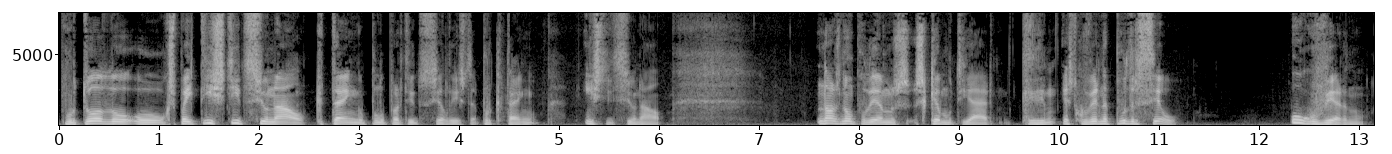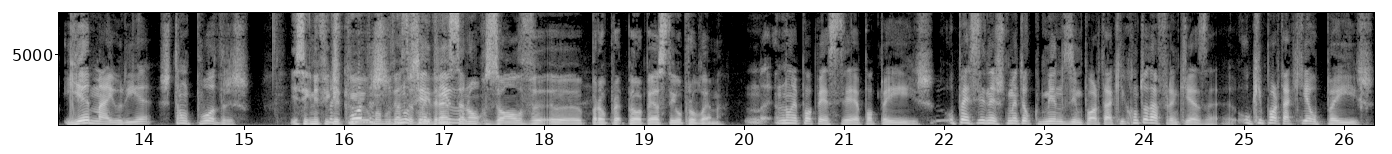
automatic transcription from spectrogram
por todo o respeito institucional que tenho pelo Partido Socialista, porque tenho, institucional, nós não podemos escamotear que este governo apodreceu. O governo e a maioria estão podres. E significa que uma mudança de liderança sentido... não resolve uh, para, o, para o PSD o problema? Não é para o PSD, é para o país. O PSD neste momento é o que menos importa aqui, com toda a franqueza. O que importa aqui é o país.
